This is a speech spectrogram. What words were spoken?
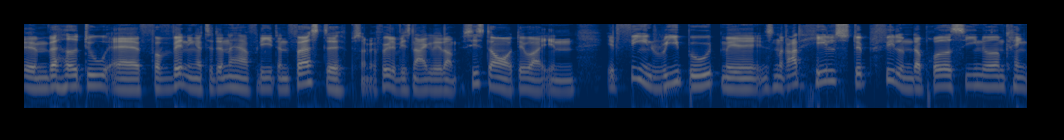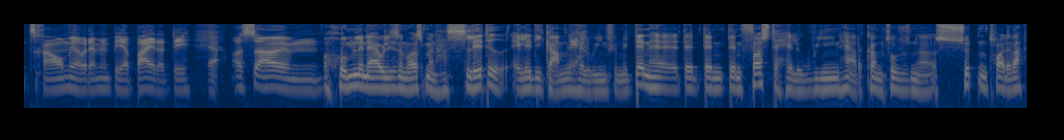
Øhm, hvad havde du af forventninger til den her? Fordi den første, som jeg føler, vi snakkede lidt om sidste år, det var en, et fint reboot med en sådan ret helt støbt film, der prøvede at sige noget omkring traume og hvordan man bearbejder det. Ja. Og så... Øhm, Og humlen er jo ligesom også, at man har slettet alle de gamle ja. Halloween-film. Den, her, den, den, den første Halloween her, der kom i 2017, tror jeg det var,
